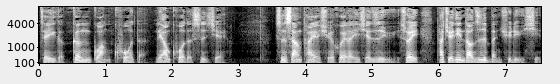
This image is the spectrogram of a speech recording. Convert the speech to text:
这个更广阔的、辽阔的世界。事实上，他也学会了一些日语，所以他决定到日本去旅行。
